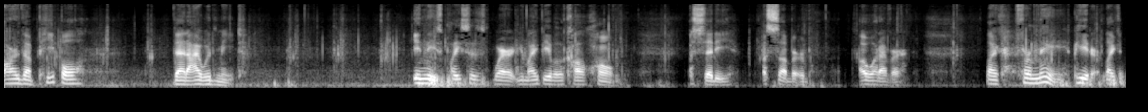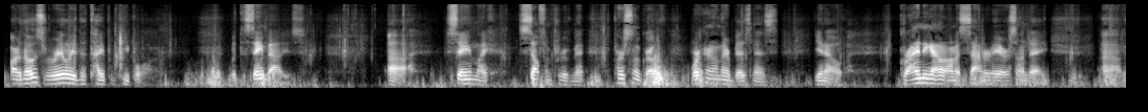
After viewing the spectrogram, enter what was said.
are the people that I would meet in these places where you might be able to call home a city, a suburb, or whatever. Like for me, Peter, like are those really the type of people with the same values? Uh same like self-improvement, personal growth, working on their business, you know, grinding out on a Saturday or Sunday. Um,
